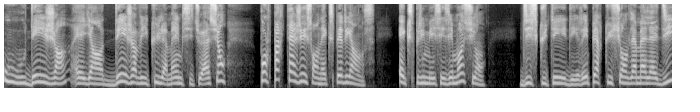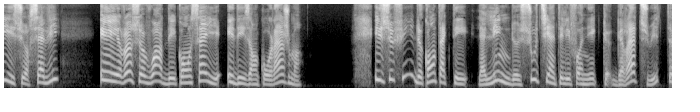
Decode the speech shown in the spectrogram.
ou des gens ayant déjà vécu la même situation pour partager son expérience, exprimer ses émotions, discuter des répercussions de la maladie sur sa vie et recevoir des conseils et des encouragements. Il suffit de contacter la ligne de soutien téléphonique gratuite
